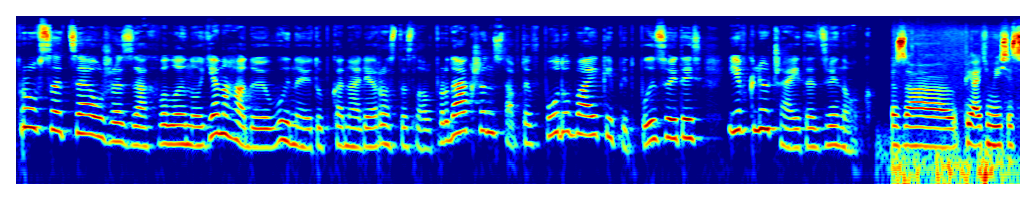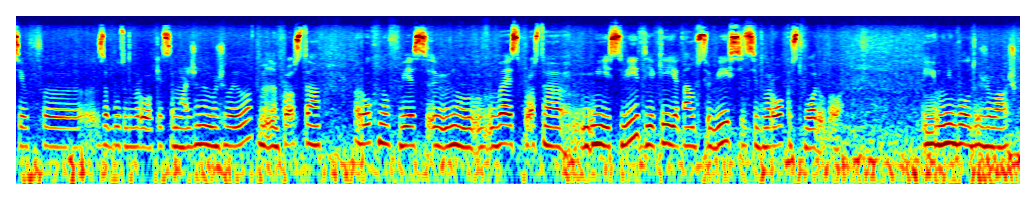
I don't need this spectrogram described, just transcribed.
Про все це уже за хвилину. Я нагадую, ви на ютуб каналі Ростислав Продакшн. Ставте вподобайки, підписуйтесь і включайте дзвінок. За п'ять місяців е, забути два роки це майже неможливо. Мене просто рухнув весь, е, ну, весь просто мій світ, який я там в собі всі ці два роки створювала. І мені було дуже важко.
